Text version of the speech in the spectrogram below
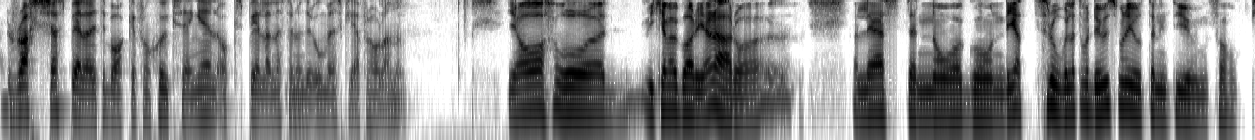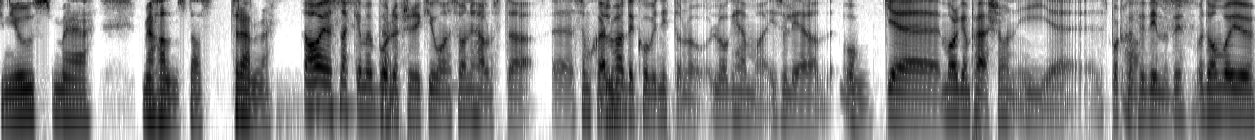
rusha spelare tillbaka från sjuksängen och spela nästan under omänskliga förhållanden Ja, och vi kan väl börja där då. Jag läste någon, jag tror väl att det var du som hade gjort den intervjun för Hockey News med, med Halmstads tränare. Ja, jag snackade med både Fredrik Johansson i Halmstad eh, som själv mm. hade covid-19 och låg hemma isolerad mm. och eh, Morgan Persson i eh, sportchef ja. i Vimmerby och de var ju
